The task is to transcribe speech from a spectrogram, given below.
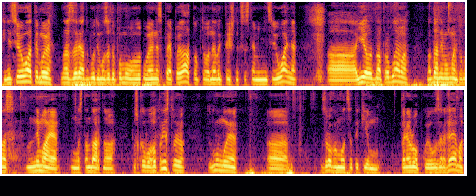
Так, ініціювати ми наш заряд будемо за допомогою УНСП ПА, тобто неелектричних систем ініціювання. А, є одна проблема. На даний момент у нас немає стандартного пускового пристрою, тому ми а, зробимо це таким переробкою УЗРГМ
